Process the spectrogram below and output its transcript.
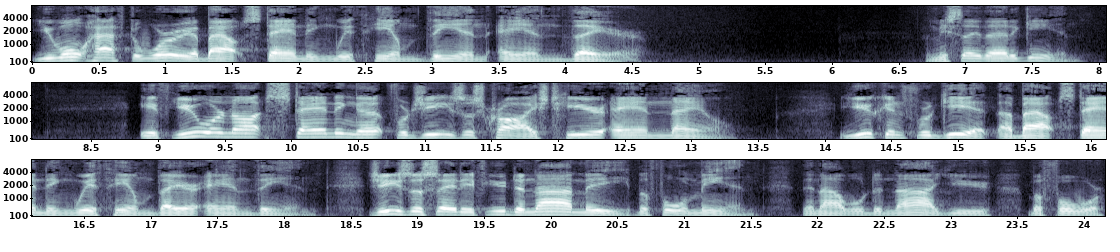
you won't have to worry about standing with Him then and there. Let me say that again. If you are not standing up for Jesus Christ here and now, you can forget about standing with Him there and then. Jesus said, If you deny me before men, then I will deny you before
